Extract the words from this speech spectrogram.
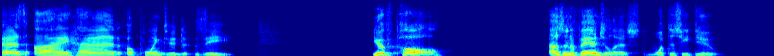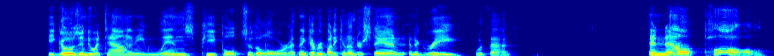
as I had appointed thee. You have Paul as an evangelist. What does he do? He goes into a town and he wins people to the Lord. I think everybody can understand and agree with that. And now, Paul,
